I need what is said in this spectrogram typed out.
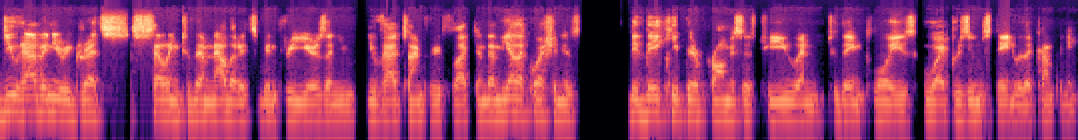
do you have any regrets selling to them now that it's been three years and you, you've had time to reflect? And then the other question is did they keep their promises to you and to the employees who I presume stayed with the company?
